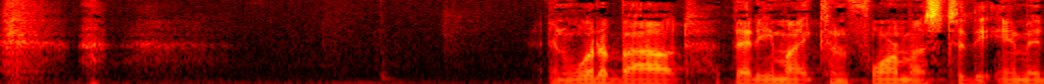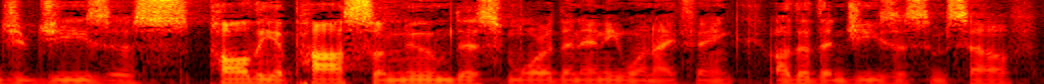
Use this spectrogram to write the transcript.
and what about that he might conform us to the image of Jesus? Paul the Apostle knew this more than anyone, I think, other than Jesus himself.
